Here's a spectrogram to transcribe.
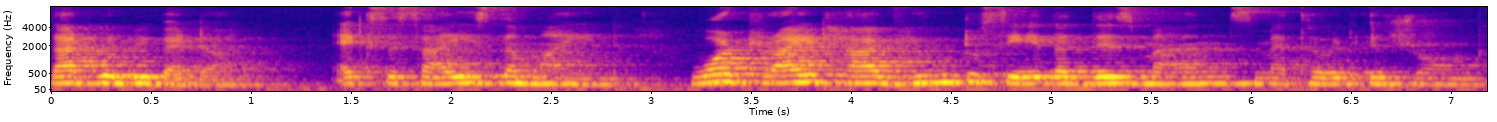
that would be better. Exercise the mind. What right have you to say that this man's method is wrong?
